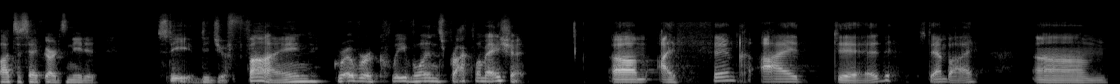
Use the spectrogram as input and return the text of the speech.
lots of safeguards needed steve did you find grover cleveland's proclamation um, I think I did. Stand by. Um,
